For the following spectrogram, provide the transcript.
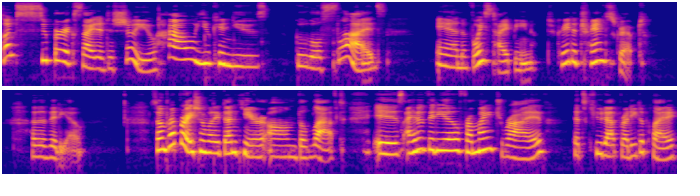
So I'm super excited to show you how you can use Google Slides and voice typing to create a transcript of a video. So in preparation, what I've done here on the left is I have a video from my drive that's queued up, ready to play.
